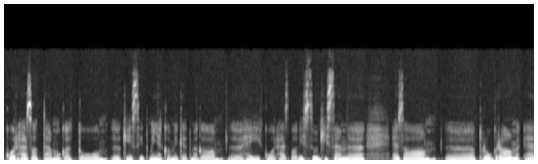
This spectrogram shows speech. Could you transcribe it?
kórházat támogató készítmények, amiket meg a helyi kórházba viszünk, hiszen ez a program, ez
